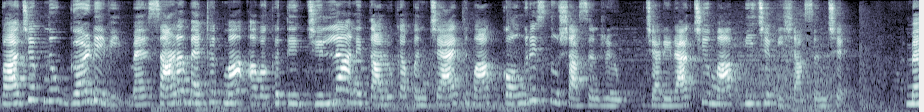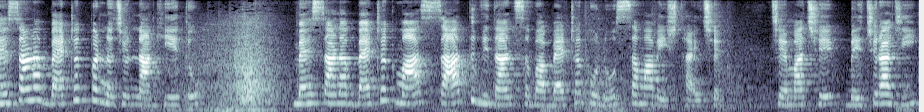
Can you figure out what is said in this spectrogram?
ભાજપનું ગઢ એવી મહેસાણા બેઠકમાં આ વખતે જિલ્લા અને તાલુકા પંચાયતમાં કોંગ્રેસનું શાસન રહ્યું, જ્યારે રાજ્યમાં બીજેપી શાસન છે. મહેસાણા બેઠક પર નજર નાખીએ તો મહેસાણા બેઠકમાં સાત વિધાનસભા બેઠકોનો સમાવેશ થાય છે. જેમાં છે બેચરાજી,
